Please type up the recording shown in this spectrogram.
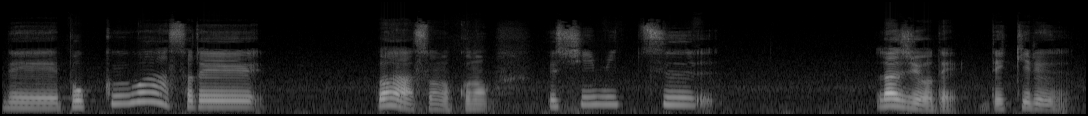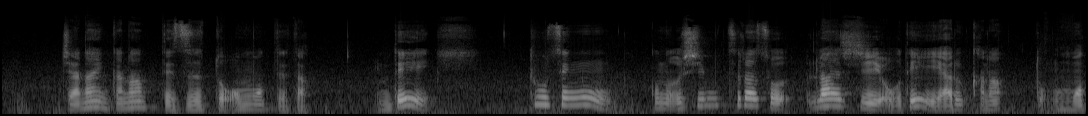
で僕はそれはそのこの牛蜜ラジオでできるんじゃないかなってずっと思ってたんで当然この牛蜜ララジオでやるかなと思っ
